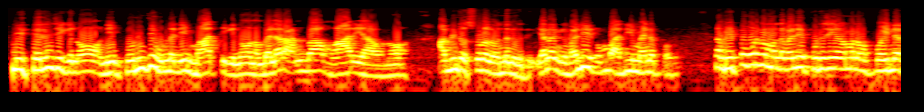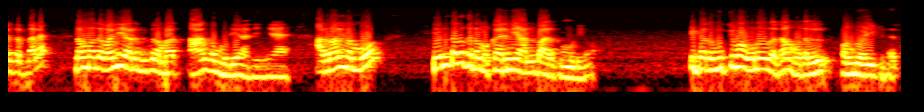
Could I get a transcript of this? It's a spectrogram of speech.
நீ தெரிஞ்சுக்கணும். நீ புரிஞ்சு உன்னை நீ மாத்திக்கணும். நம்ம எல்லாரும் அன்பா மாறி ஆகணும் அப்படின்ற சூழல் வந்து இருக்குது ஏன்னா இங்க வலி ரொம்ப அதிகமான போகுது. நம்ம இப்ப கூட நம்ம அந்த வலியை புரிஞ்சுக்காம நம்ம போயின்னு இருக்கிறதுனால நம்ம அந்த வலி அனுபவிக்க நம்மளால தாங்க முடியாதீங்க. அதனால நம்ம எந்த அளவுக்கு நம்ம கருணி அன்பா இருக்க முடியும்? இப்ப அது முக்கியமா உணவுல தான் முதல் பங்கு வகிக்கிறது.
